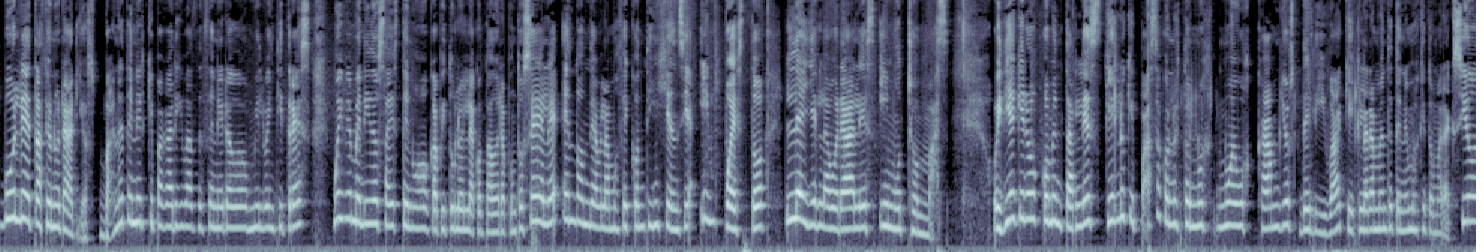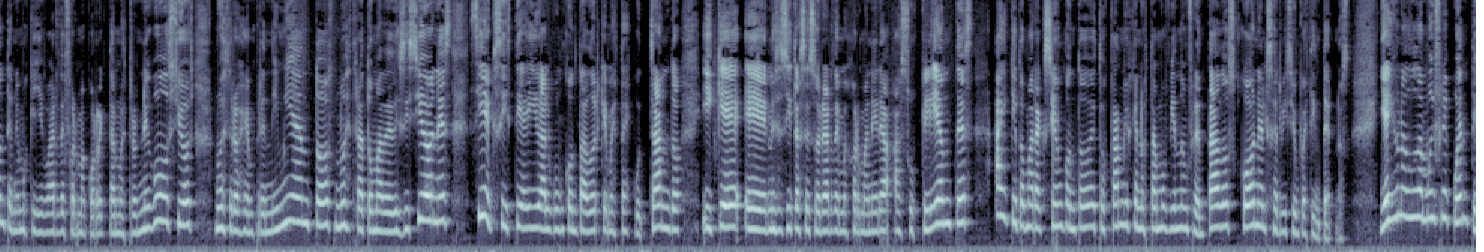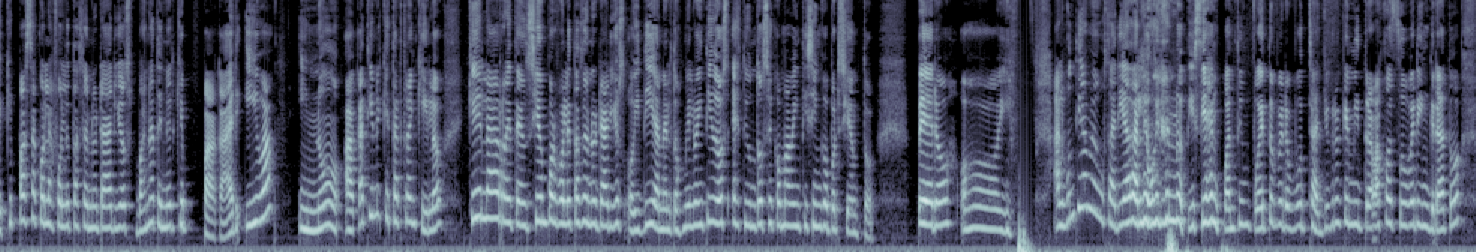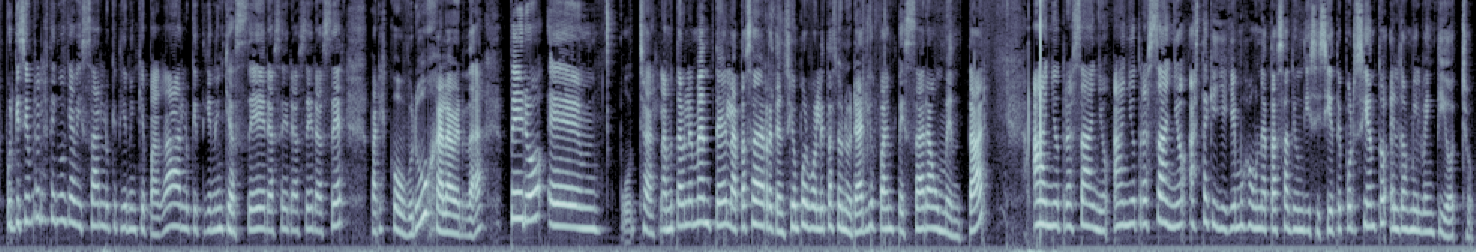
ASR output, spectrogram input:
boletas de honorarios. ¿Van a tener que pagar IVA desde enero de 2023? Muy bienvenidos a este nuevo capítulo en lacontadora.cl en donde hablamos de contingencia, impuestos, leyes laborales y mucho más. Hoy día quiero comentarles qué es lo que pasa con estos nuevos cambios del IVA, que claramente tenemos que tomar acción, tenemos que llevar de forma correcta nuestros negocios, nuestros emprendimientos, nuestra toma de decisiones. Si existe ahí algún contador que me está escuchando y que eh, necesita asesorar de mejor manera a sus clientes, hay que tomar acción con todos estos cambios que nos estamos viendo enfrentados con el Servicio de Impuestos Internos. Y hay una duda muy frecuente, ¿qué pasa con las boletas de honorarios? ¿Van a tener que pagar IVA? Y no, acá tienes que estar tranquilo que la retención por boletas de honorarios hoy día en el 2022 es de un 12,25% pero hoy algún día me gustaría darle buenas noticias en cuanto a impuestos, pero pucha, yo creo que mi trabajo es súper ingrato porque siempre les tengo que avisar lo que tienen que pagar, lo que tienen que hacer, hacer, hacer, hacer. Parezco bruja, la verdad, pero eh, pucha, lamentablemente la tasa de retención por boletas de honorarios va a empezar a aumentar año tras año, año tras año, hasta que lleguemos a una tasa de un 17% el 2028.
